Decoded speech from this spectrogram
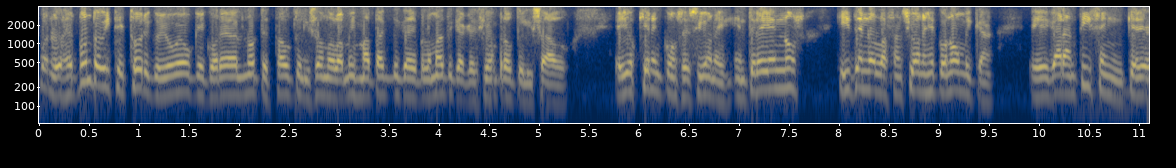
Bueno, desde el punto de vista histórico, yo veo que Corea del Norte está utilizando la misma táctica diplomática que siempre ha utilizado. Ellos quieren concesiones, entréguennos, quítenos las sanciones económicas, eh, garanticen que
